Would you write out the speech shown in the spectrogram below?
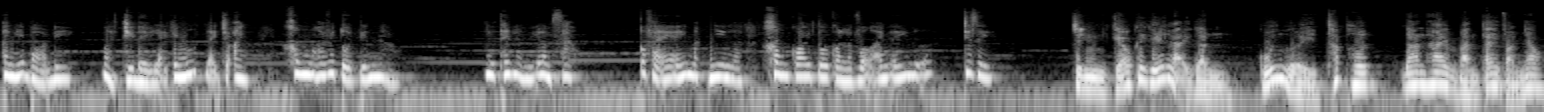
Anh ấy bỏ đi mà chỉ để lại cái nút lại cho anh, không nói với tôi tiếng nào. Như thế là nghĩ làm sao? Có phải anh ấy mặc nhiên là không coi tôi còn là vợ anh ấy nữa, chứ gì? Trình kéo cái ghế lại gần, cúi người thấp hơn, đan hai bàn tay vào nhau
